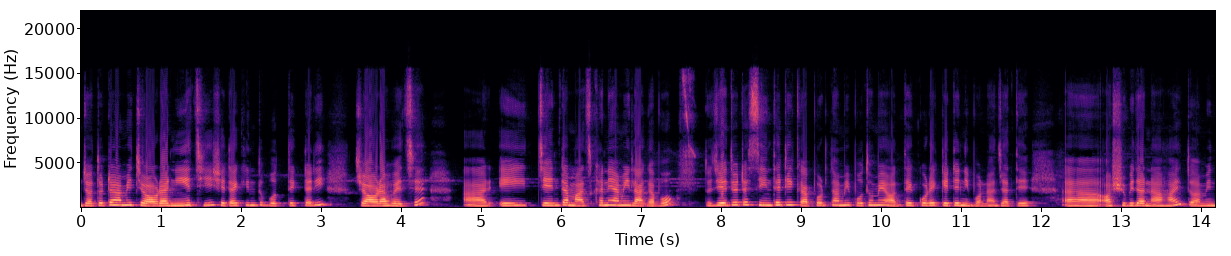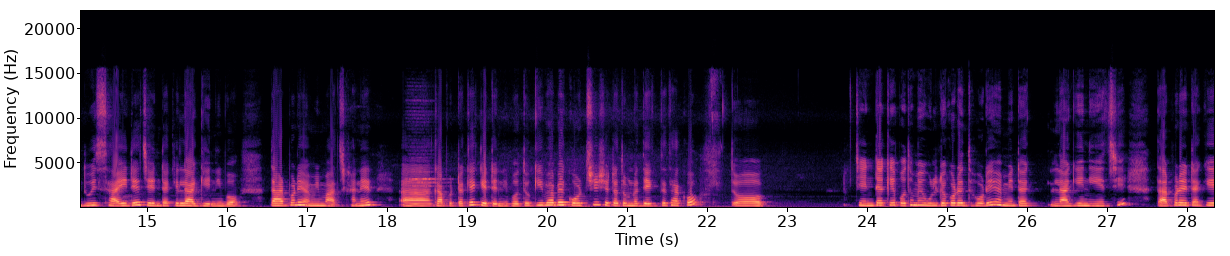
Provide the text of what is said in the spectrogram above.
যতটা আমি চওড়া নিয়েছি, সেটা কিন্তু প্রত্যেকটারই চওড়া হয়েছে। আর এই চেনটা মাঝখানে আমি লাগাবো। তো যেহেতু এটা সিনথেটিক কাপড়, তো আমি প্রথমে অর্ধেক করে কেটে নিব না যাতে অসুবিধা না হয়। তো আমি দুই সাইডে চেনটাকে লাগিয়ে নিব। তারপরে আমি মাঝখানের কাপড়টাকে কেটে নিব। তো কীভাবে করছি সেটা তোমরা দেখতে থাকো। তো চেনটাকে প্রথমে উল্টো করে ধরে আমি এটা লাগিয়ে নিয়েছি। তারপরে এটাকে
